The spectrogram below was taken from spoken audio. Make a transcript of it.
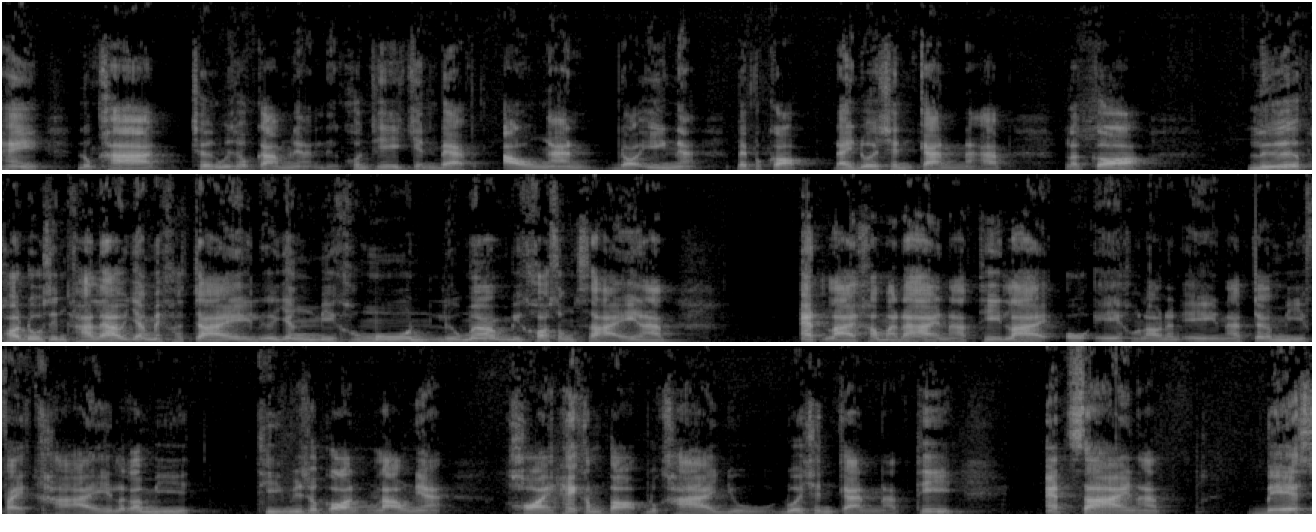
ให้ลูกค้า ชิงวิศวกรรมเนี่ยหรือคนที่เขียนแบบเอางานดออิ่งเนี่ยไปประกอบได้ด้วยเช่นกันนะครับ แล้วก็หรือพอดูสินค้าแล้วยังไม่เข้าใจ หรือยังมีข้อมูลหรือมามีข้อสงสัยนะครับแอดไลน์เข้ามาได้นะครับที่ Line OA ของเรานั่นเองนะครับ จะมีฝ่ายขายแล้วก็มีทีมวิศวกรของเราเนี่ยคอยให้คำตอบลูกค้าอยู่ด้วยเช่นกันนะครับที่แอดไซน์นะครับ Base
